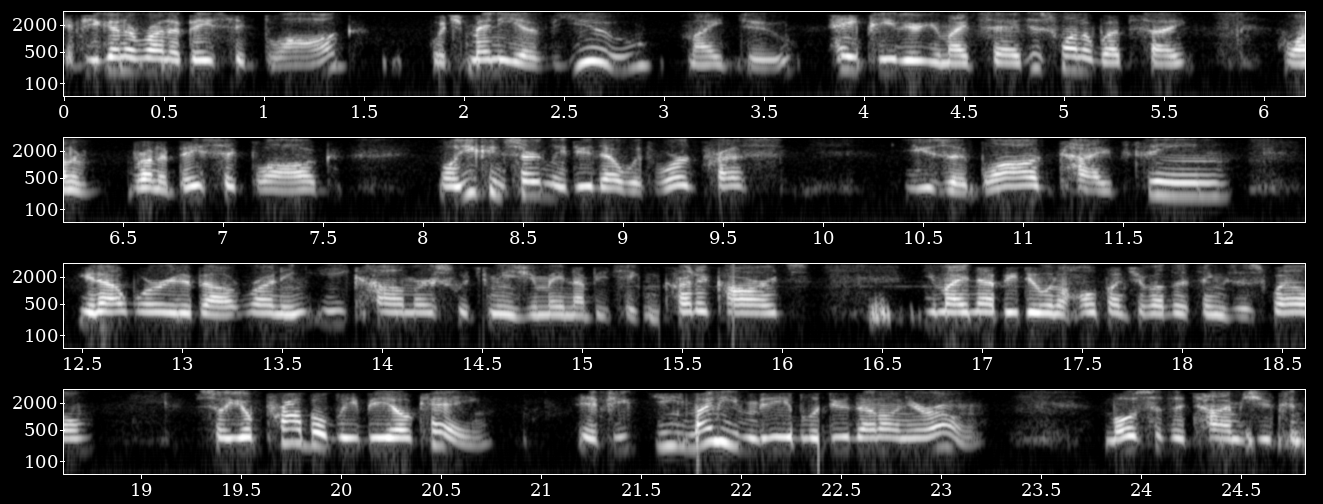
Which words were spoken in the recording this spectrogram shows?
If you're going to run a basic blog, which many of you might do, hey Peter, you might say, I just want a website. I want to run a basic blog. Well, you can certainly do that with WordPress use a blog type theme. You're not worried about running e-commerce, which means you may not be taking credit cards. You might not be doing a whole bunch of other things as well. So you'll probably be okay. If you, you might even be able to do that on your own. Most of the times you can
